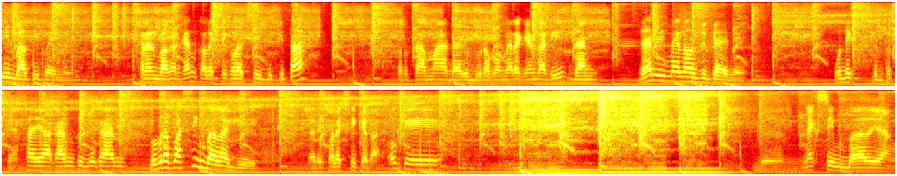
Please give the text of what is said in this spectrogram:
simbal tipe ini. Keren banget kan koleksi-koleksi kita, terutama dari beberapa merek yang tadi dan dari Menol juga ini. Unik bentuknya. Saya akan tunjukkan beberapa simbal lagi dari koleksi kita. Oke. Okay. The next simbal yang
